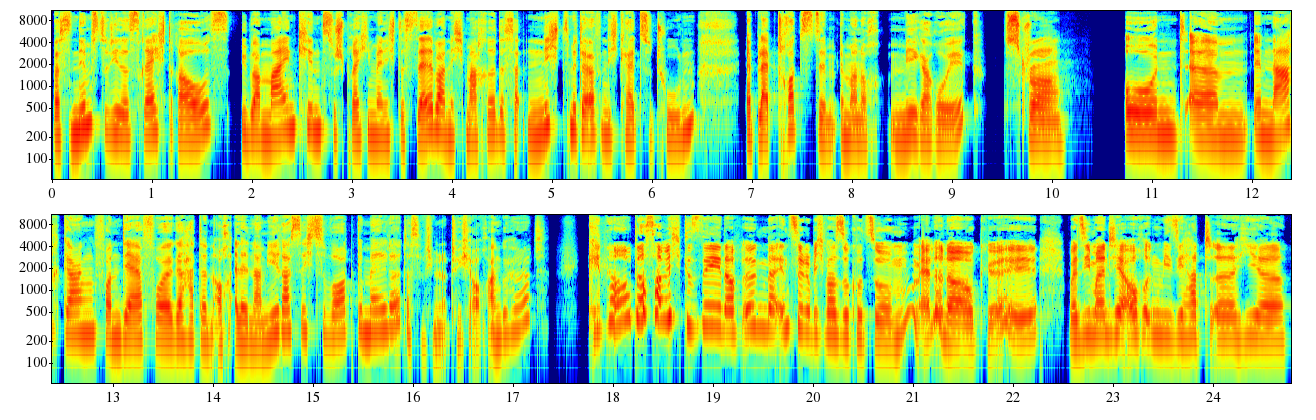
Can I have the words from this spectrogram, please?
was nimmst du dir das Recht raus, über mein Kind zu sprechen, wenn ich das selber nicht mache? Das hat nichts mit der Öffentlichkeit zu tun. Er bleibt trotzdem immer noch mega ruhig. Strong. Und ähm, im Nachgang von der Folge hat dann auch Elena Miras sich zu Wort gemeldet. Das habe ich mir natürlich auch angehört. Genau, das habe ich gesehen auf irgendeiner Instagram. Ich war so kurz so, hm, Elena, okay. Weil sie meinte ja auch irgendwie, sie hat äh, hier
